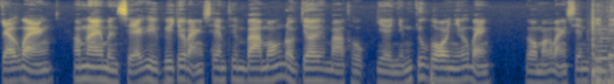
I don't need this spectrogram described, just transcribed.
Chào các bạn, hôm nay mình sẽ review cho các bạn xem thêm 3 món đồ chơi mà thuộc về những chú voi nha các bạn. Rồi mời các bạn xem chi tiết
